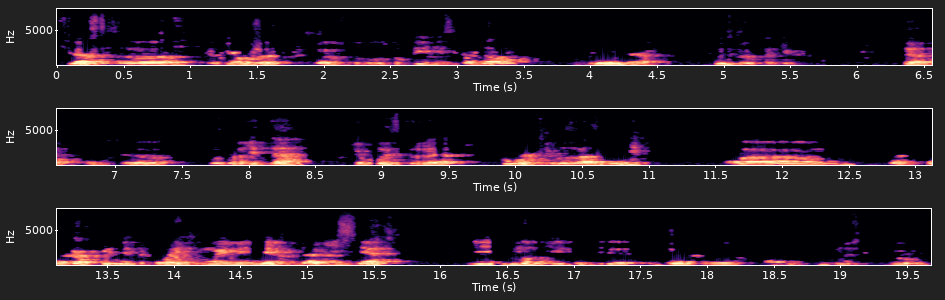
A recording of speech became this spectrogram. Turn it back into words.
Сейчас, э, как я уже в своем выступлении сказал, время быстрых таких темпов. То есть, э, высокий темп, все быстрое, скорости возросли. Эм, как, принято говорить в меме, некогда объяснять. И многие люди жертвуют объективностью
